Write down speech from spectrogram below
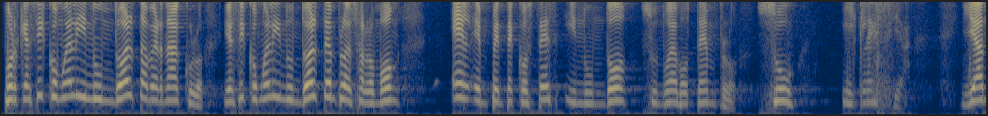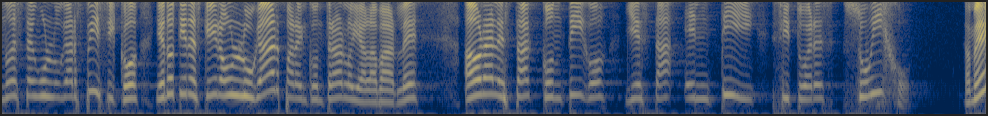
Porque así como Él inundó el tabernáculo y así como Él inundó el templo de Salomón, él en Pentecostés inundó su nuevo templo, su iglesia. Ya no está en un lugar físico, ya no tienes que ir a un lugar para encontrarlo y alabarle. Ahora Él está contigo y está en ti si tú eres su hijo. Amén.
